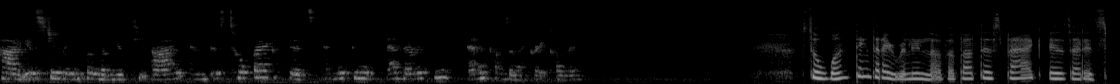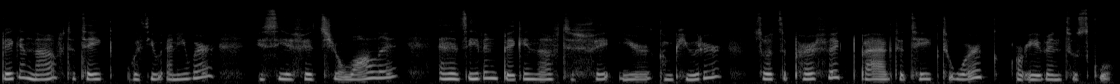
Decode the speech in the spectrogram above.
Hi, it's Jaylene from WTI, and this tote bag fits anything and everything and comes in a great color. So one thing that I really love about this bag is that it's big enough to take with you anywhere. You see it fits your wallet and it's even big enough to fit your computer. So it's a perfect bag to take to work or even to school.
